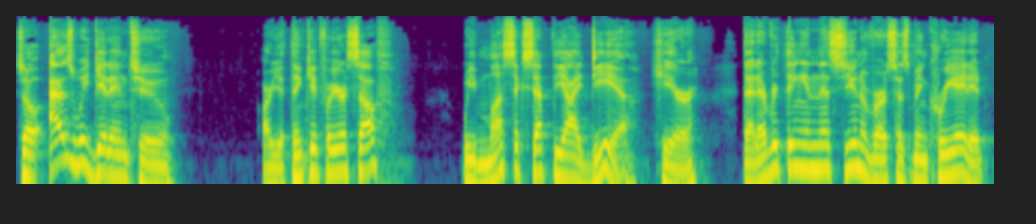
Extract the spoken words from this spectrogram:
So, as we get into are you thinking for yourself? We must accept the idea here that everything in this universe has been created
